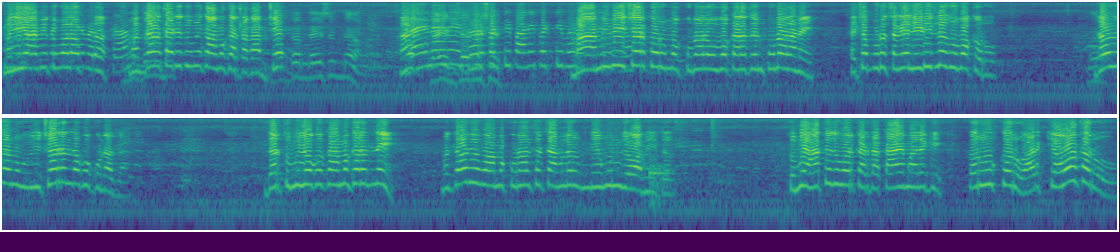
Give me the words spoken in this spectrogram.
म्हणजे आम्ही तुम्हाला? मतदानासाठी तुम्ही कामं करता का आमचे? तर द्यायचंच नाही आम्हाला? नाही नाही नाही घरपट्टी पाणीपट्टी मग आम्ही विचार करू मग कुणाला उभं करायचं आणि कुणाला नाही. त्याच्या पुढे सगळ्या लेडीजलाच उभा करू. जाऊया मग विचारच नको कुणाचा. जर तुम्ही लोक कामं करत नाही मग जाऊ दे मग कुणाला तर चांगलं नेमून घेऊ आम्ही इथं. तुम्ही हातच वर करता काय मला की करू करू. अरे केव्हा करू?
